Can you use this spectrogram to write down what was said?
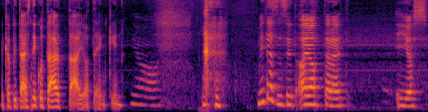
mikä pitäisi niin kuin täyttää jotenkin. joo. Mitä sä sitten ajattelet, jos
